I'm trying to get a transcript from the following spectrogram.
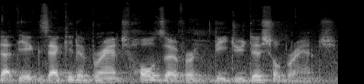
that the executive branch holds over the judicial branch?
